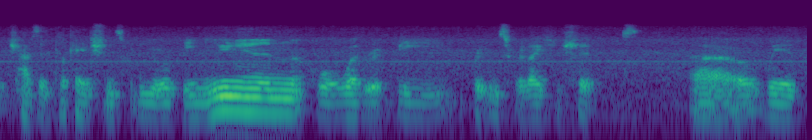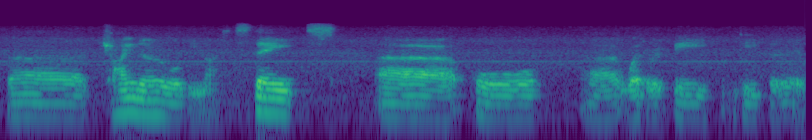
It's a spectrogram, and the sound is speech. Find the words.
which has implications for the European Union, or whether it be Britain's relationships uh, with uh, China or the United States, uh, or whether it be indeed the,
